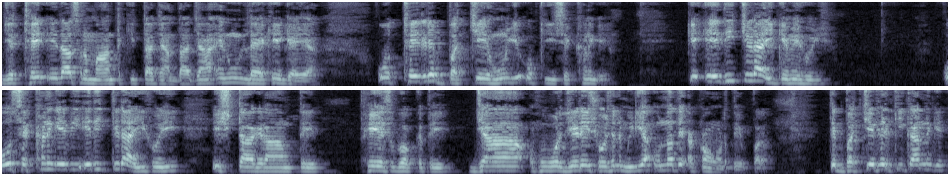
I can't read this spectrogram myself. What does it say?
ਜਿੱਥੇ ਇਹਦਾ ਸਨਮਾਨਿਤ ਕੀਤਾ ਜਾਂਦਾ ਜਾਂ ਇਹਨੂੰ ਲੈ ਕੇ ਗਏ ਆ, ਉੱਥੇ ਜਿਹੜੇ ਬੱਚੇ ਹੋਣਗੇ, ਉਹ ਕੀ ਸਿੱਖਣਗੇ? ਕਿ ਇਹਦੀ ਚੜ੍ਹਾਈ ਕਿਵੇਂ ਹੋਈ? ਉਹ ਸਿੱਖਣਗੇ ਵੀ ਇਹਦੀ ਚੜ੍ਹਾਈ ਹੋਈ ਇੰਸਟਾਗ੍ਰam ਤੇ ਫੇਸਬੁੱਕ ਤੇ ਜਾਂ ਹੋਰ ਜਿਹੜੇ ਸੋਸ਼ਲ ਮੀਡੀਆ ਉਹਨਾਂ ਦੇ ਅਕਾਊਂਟ ਦੇ ਉੱਪਰ। ਤੇ ਬੱਚੇ ਫਿਰ ਕੀ ਕਰਨਗੇ?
